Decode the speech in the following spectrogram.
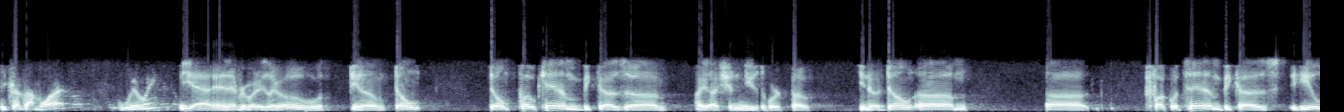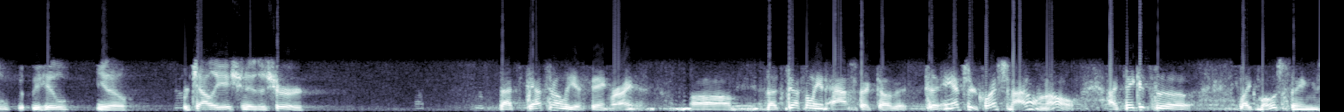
Because I'm what? Willing? Yeah, and everybody's like, oh, you know, don't don't poke him because uh, I, I shouldn't use the word poke. You know, don't um, uh, fuck with him because he'll he'll you know retaliation is assured. That's definitely a thing, right? Um, that's definitely an aspect of it. To answer your question, I don't know. I think it's a like most things.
